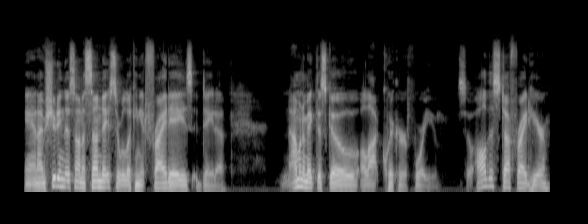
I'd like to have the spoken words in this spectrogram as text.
And I'm shooting this on a Sunday, so we're looking at Friday's data. I'm going to make this go a lot quicker for you. So all this stuff right here,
